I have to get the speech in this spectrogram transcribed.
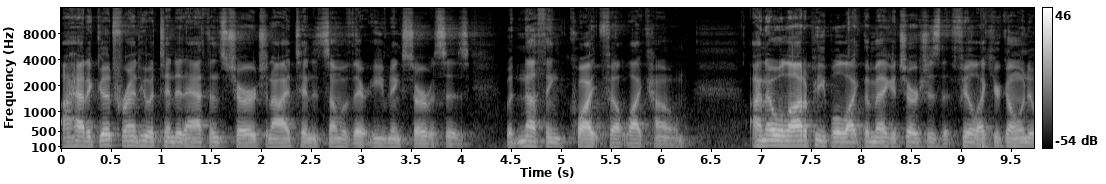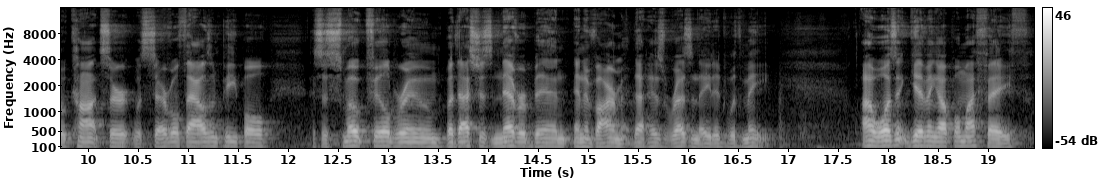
I had a good friend who attended Athens Church, and I attended some of their evening services, but nothing quite felt like home. I know a lot of people like the mega churches that feel like you're going to a concert with several thousand people. It's a smoke filled room, but that's just never been an environment that has resonated with me. I wasn't giving up on my faith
